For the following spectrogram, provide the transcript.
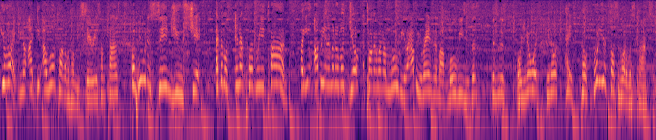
you're right. You know, I do. I will talk about something serious sometimes, but people just send you shit at the most inappropriate times. Like you, I'll be in the middle of a joke talking about a movie. Like I'll be ranting about movies and this, this, and this. Or you know what? You know what? Hey, no, what are your thoughts about Wisconsin?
